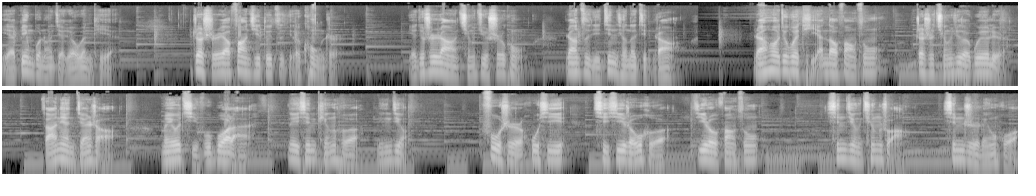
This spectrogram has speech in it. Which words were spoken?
也并不能解决问题。这时要放弃对自己的控制，也就是让情绪失控，让自己尽情的紧张，然后就会体验到放松。这是情绪的规律，杂念减少，没有起伏波澜，内心平和宁静，腹式呼吸，气息柔和，肌肉放松。心境清爽，心智灵活，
